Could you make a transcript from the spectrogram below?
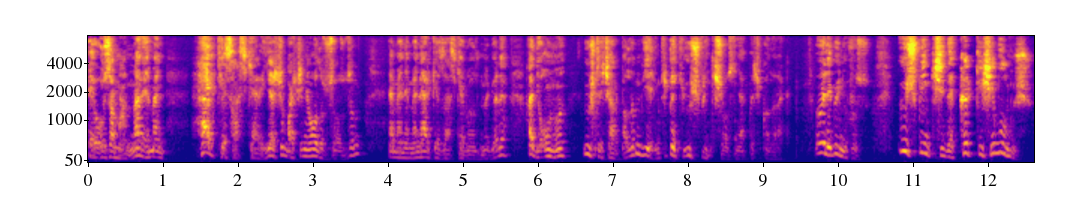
E o zamanlar hemen herkes asker, yaşı başı ne olursa olsun hemen hemen herkes asker olduğuna göre hadi onu 3 ile çarpalım diyelim ki peki 3000 kişi olsun yaklaşık olarak. Öyle bir nüfus. 3000 kişi de 40 kişi bulmuş.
